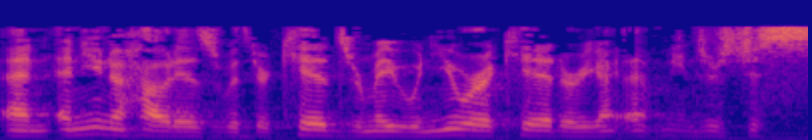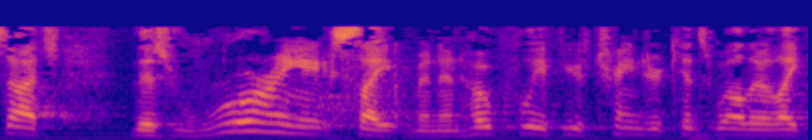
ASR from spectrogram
And, and you know how it is with your kids, or maybe when you were a kid, or young, I mean, there's just such this roaring excitement. And hopefully, if you've trained your kids well, they're like,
